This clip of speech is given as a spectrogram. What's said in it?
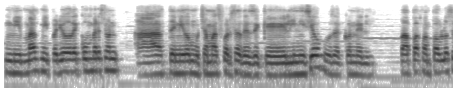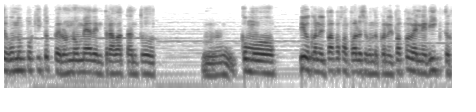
mi, más mi periodo de conversión ha tenido mucha más fuerza desde que él inició, o sea, con el Papa Juan Pablo II un poquito, pero no me adentraba tanto mm, como, digo, con el Papa Juan Pablo II, con el Papa Benedicto,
